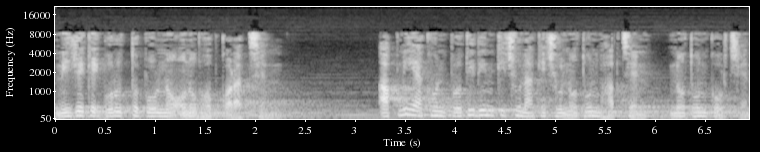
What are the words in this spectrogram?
নিজেকে গুরুত্বপূর্ণ অনুভব করাচ্ছেন। আপনি এখন প্রতিদিন কিছু না কিছু নতুন ভাবছেন, নতুন করছেন।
